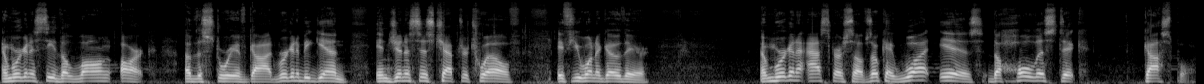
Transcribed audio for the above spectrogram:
and we're going to see the long arc of the story of God. We're going to begin in Genesis chapter 12, if you want to go there. And we're going to ask ourselves okay, what is the holistic gospel?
